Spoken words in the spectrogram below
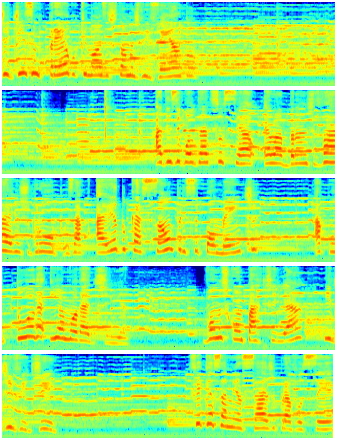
de desemprego que nós estamos vivendo, a desigualdade social ela abrange vários grupos, a, a educação principalmente, a cultura e a moradia. Vamos compartilhar e dividir. Fica essa mensagem para você.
